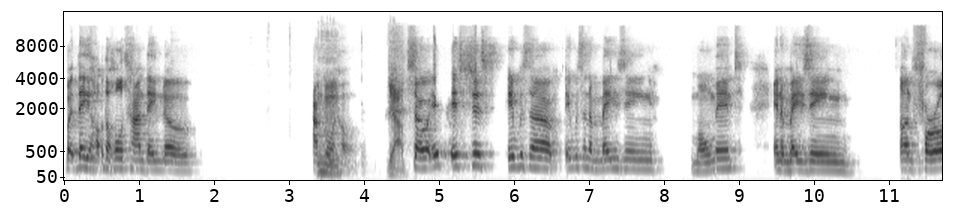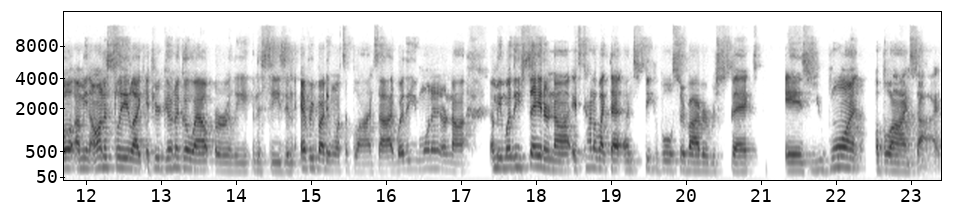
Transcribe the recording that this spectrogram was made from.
but they the whole time they know I'm mm-hmm. going home. Yeah. So it, it's just it was a it was an amazing moment, an amazing unfurl. I mean, honestly, like if you're gonna go out early in the season, everybody wants a blind side, whether you want it or not. I mean, whether you say it or not, it's kind of like that unspeakable survivor respect is you want a blind side.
